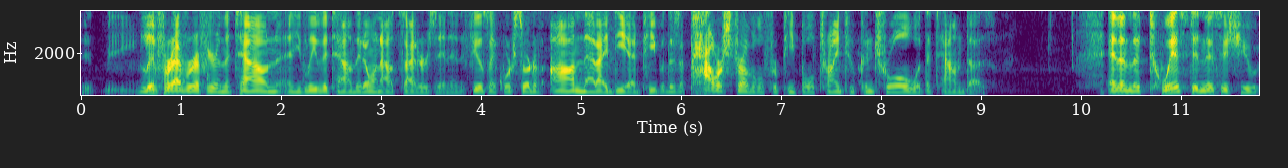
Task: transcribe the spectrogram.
you live forever if you're in the town and you leave the town, they don't want outsiders in, and it feels like we're sort of on that idea. And people, there's a power struggle for people trying to control what the town does. And then the twist in this issue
